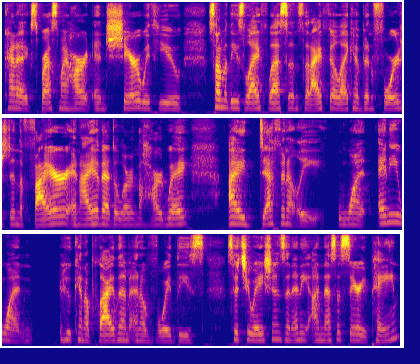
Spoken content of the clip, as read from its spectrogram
kind of express my heart and share with you some of these life lessons that I feel like have been forged in the fire and I have had to learn the hard way. I definitely want anyone who can apply them and avoid these situations and any unnecessary pain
